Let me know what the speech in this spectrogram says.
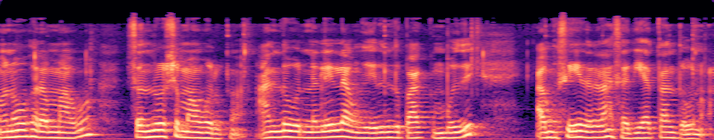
மனோகரமாகவும் சந்தோஷமாகவும் இருக்கும். அந்த ஒரு நிலையில் அவங்க இருந்து பார்க்கும்போது அவங்க செய்கிறதெல்லாம் சரியாக தான் தோணும்.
